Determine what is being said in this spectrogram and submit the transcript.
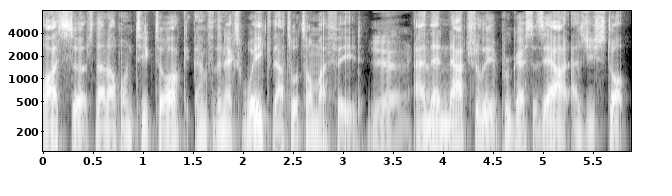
I search that up on TikTok, and for the next week, that's what's on my feed. Yeah. okay. And then naturally it progresses out as you stop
